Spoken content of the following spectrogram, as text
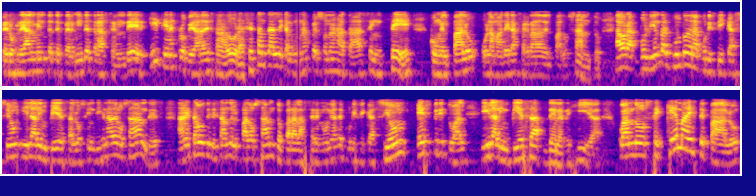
pero realmente te permite trascender y tienes propiedades sanadoras. Es tan tarde que algunas personas hasta hacen té con el palo o la madera sagrada del palo santo. Ahora, volviendo al punto de la purificación y la limpieza, los indígenas de los Andes han estado utilizando el palo santo para las ceremonias de purificación espiritual y la limpieza de energía. Cuando se quema este palo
